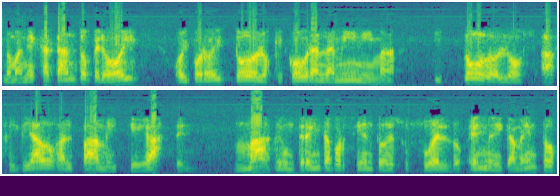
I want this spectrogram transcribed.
no maneja tanto, pero hoy hoy por hoy todos los que cobran la mínima y todos los afiliados al PAMI que gasten más de un 30% de su sueldo en medicamentos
